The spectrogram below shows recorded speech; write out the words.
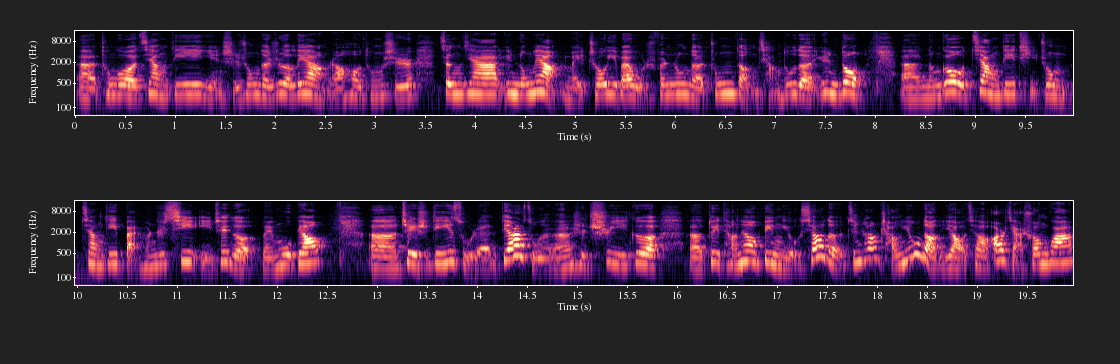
呃通过降低饮食中的热量，然后同时增加运动量，每周一百五十分钟的中等强度的运动，呃，能够降低体重，降低百分之七，以这个为目标，呃，这是第一组人，第二组的人是吃一个呃对糖尿病有有效的、经常常用到的药叫二甲双胍，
